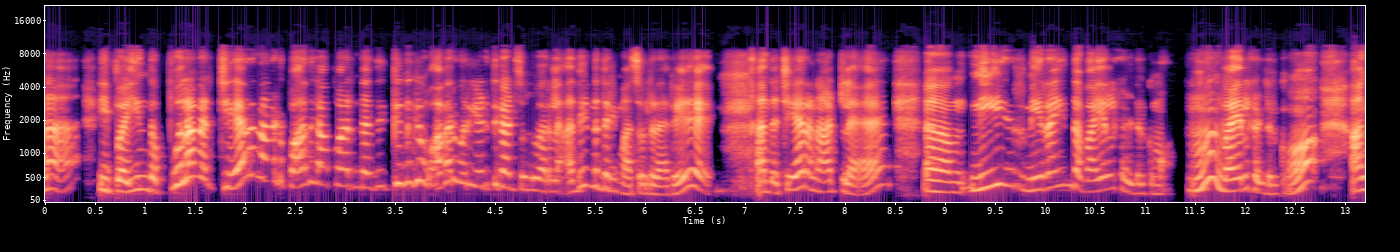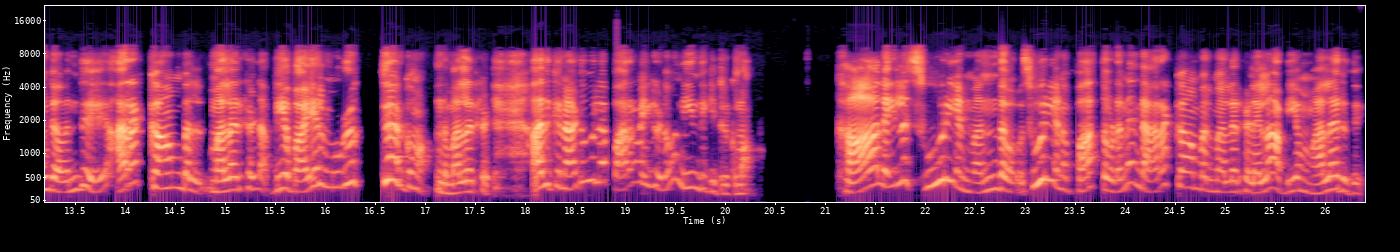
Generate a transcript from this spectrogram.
ஆனா இப்ப இந்த புலவர் சேர நாடு பாதுகாப்பா இருந்ததுக்குன்னு அவர் ஒரு எடுத்துக்காட்டு சொல்லுவார்ல அது என்ன தெரியுமா சொல்றாரு? அந்த சேர நாட்டுல நீர் நிறைந்த வயல்கள் இருக்குமா? உம் வயல்கள் இருக்கும். அங்க வந்து அறக்காம்பல் மலர்கள் அப்படியே வயல் முழுக்க இருக்குமா இந்த மலர்கள். அதுக்கு நடுவுல பறவைகளும் நீந்திக்கிட்டு இருக்குமா? காலையில சூரியன் வந்த சூரியனை பார்த்த உடனே இந்த அரக்காம்பல் மலர்கள் எல்லாம் அப்படியே மலருது.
